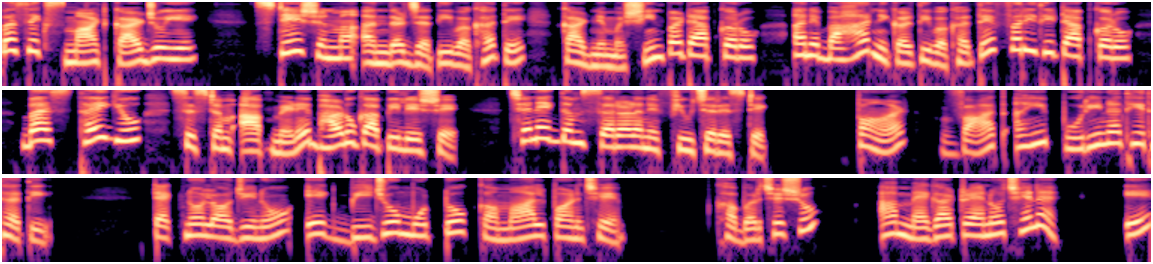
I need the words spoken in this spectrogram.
બસ એક સ્માર્ટ કાર્ડ જોઈએ. સ્ટેશનમાં અંદર જતી વખતે કાર્ડને મશીન પર ટેપ કરો અને બહાર નીકળતી વખતે ફરીથી ટેપ કરો. બસ, થઈ ગયું. સિસ્ટમ આપમેળે ભાડું કાપી લેશે. છે ને એકદમ સરળ અને ફ્યુચરિસ્ટિક. પણ વાત અહીં પૂરી નથી થતી. ટેકનોલોજીનો એક બીજો મોટો કમાલ પણ છે. ખબર છે શું? આ મેગા ટ્રેનો છે ને, એ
